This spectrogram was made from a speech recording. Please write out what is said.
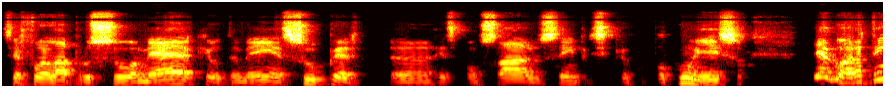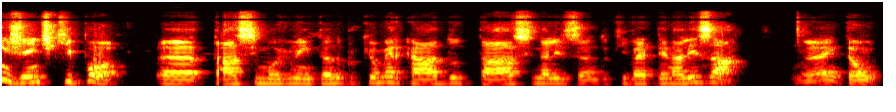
se for lá para o Sul, a Merkel também é super uh, responsável, sempre se preocupou com isso. E agora tem gente que, pô, está uh, se movimentando porque o mercado está sinalizando que vai penalizar. Né? Então,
